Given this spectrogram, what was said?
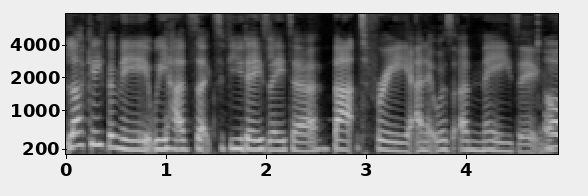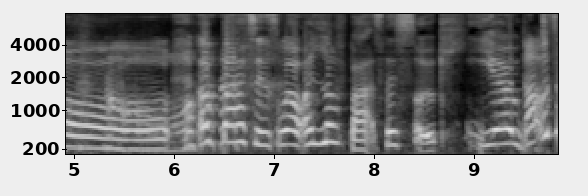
Luckily for me, we had sex a few days later, bat free, and it was amazing. Oh, a bat as well. I love bats. They're so cute. That was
